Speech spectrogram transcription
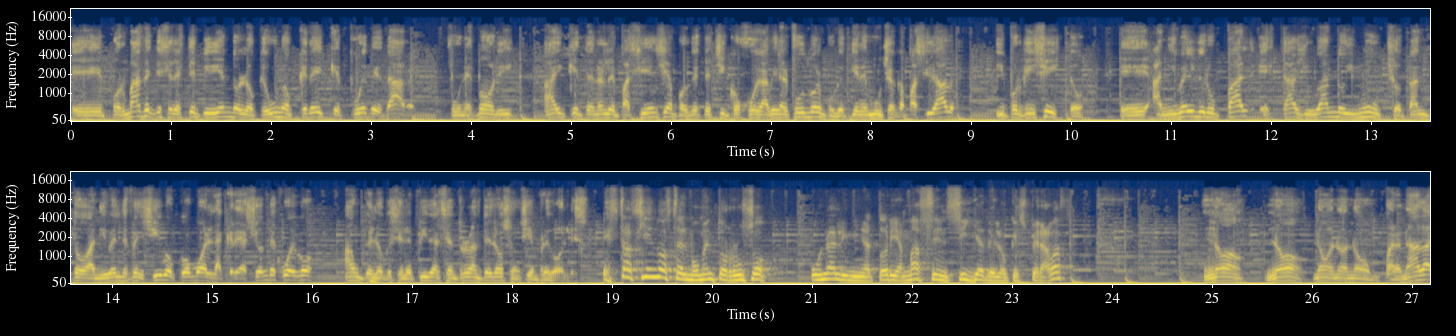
eh, por más de que se le esté pidiendo lo que uno cree que puede dar Funes Mori, hay que tenerle paciencia porque este chico juega bien al fútbol, porque tiene mucha capacidad y porque, insisto, eh, a nivel grupal está ayudando y mucho, tanto a nivel defensivo como en la creación de juego, aunque lo que se le pide al centro delantero son siempre goles. ¿Está haciendo hasta el momento ruso una eliminatoria más sencilla de lo que esperabas? No, no, no, no, no, para nada.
